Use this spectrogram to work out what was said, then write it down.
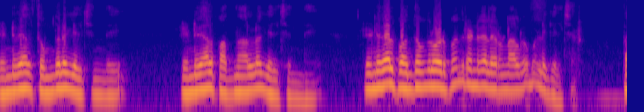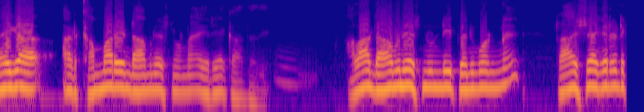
రెండు వేల తొమ్మిదిలో గెలిచింది. రెండు వేల పద్నాలుగులో గెలిచింది. రెండు వేల పంతొమ్మిదిలో ఓడిపోయింది. రెండు వేల ఇరవై నాలుగులో మళ్ళీ గెలిచారు. పైగా ఆడ కమ్మారేం డామినేషన్ ఉన్న ఏరియా కాదు అది. అలా డామినేషన్ ఉండి పెనుగొండనే రాజశేఖర రెడ్డి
